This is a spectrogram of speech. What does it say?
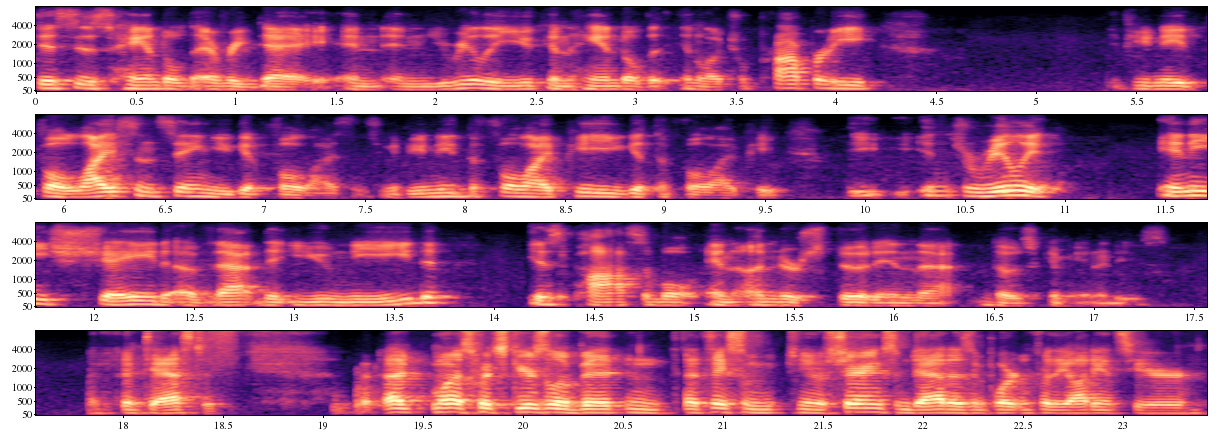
this is handled every day and, and you really you can handle the intellectual property. If you need full licensing you get full licensing. If you need the full ip you get the full ip it's really any shade of that that you need is possible and understood in that those communities. Fantastic. I want to switch gears a little bit and i think some you know sharing some data is important for the audience here.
